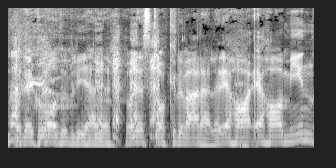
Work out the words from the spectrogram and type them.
Og det kommer aldri til å bli heller. Og det skal ikke det være heller. Jeg har, jeg har min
